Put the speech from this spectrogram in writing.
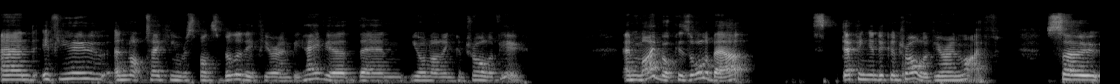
And if you are not taking responsibility for your own behavior, then you're not in control of you. And my book is all about stepping into control of your own life. So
